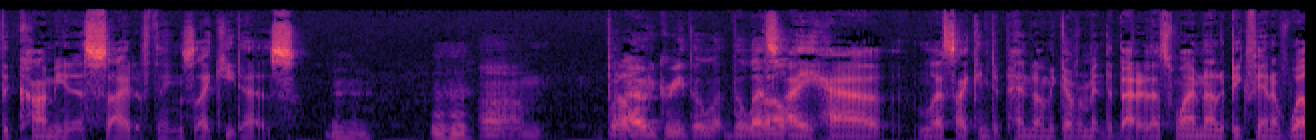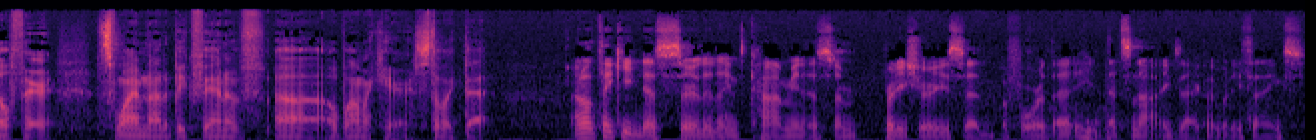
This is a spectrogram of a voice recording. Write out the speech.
the communist side of things like he does. hmm Um, but Well- I would agree. The the less well- I have, less I can depend on the government, the better. That's why I'm not a big fan of welfare. That's why I'm not a big fan of uh, Obamacare, stuff like that. I don't think he necessarily leans communist. I'm pretty sure he said before that he, that's not exactly what he thinks.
